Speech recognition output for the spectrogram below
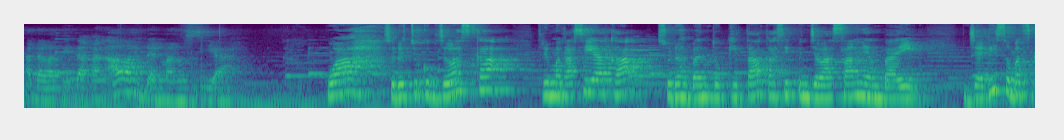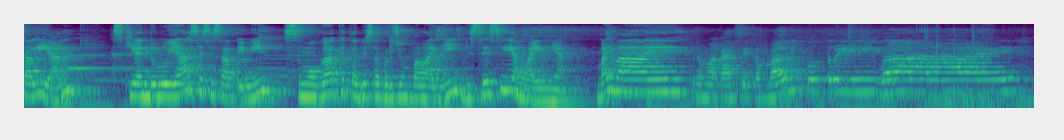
adalah tindakan Allah dan manusia. Wah, sudah cukup jelas kak. Terima kasih ya kak, sudah bantu kita kasih penjelasan yang baik. Jadi sobat sekalian, sekian dulu ya sesi saat ini. Semoga kita bisa berjumpa lagi di sesi yang lainnya. Bye-bye. Terima kasih kembali Putri. Bye.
